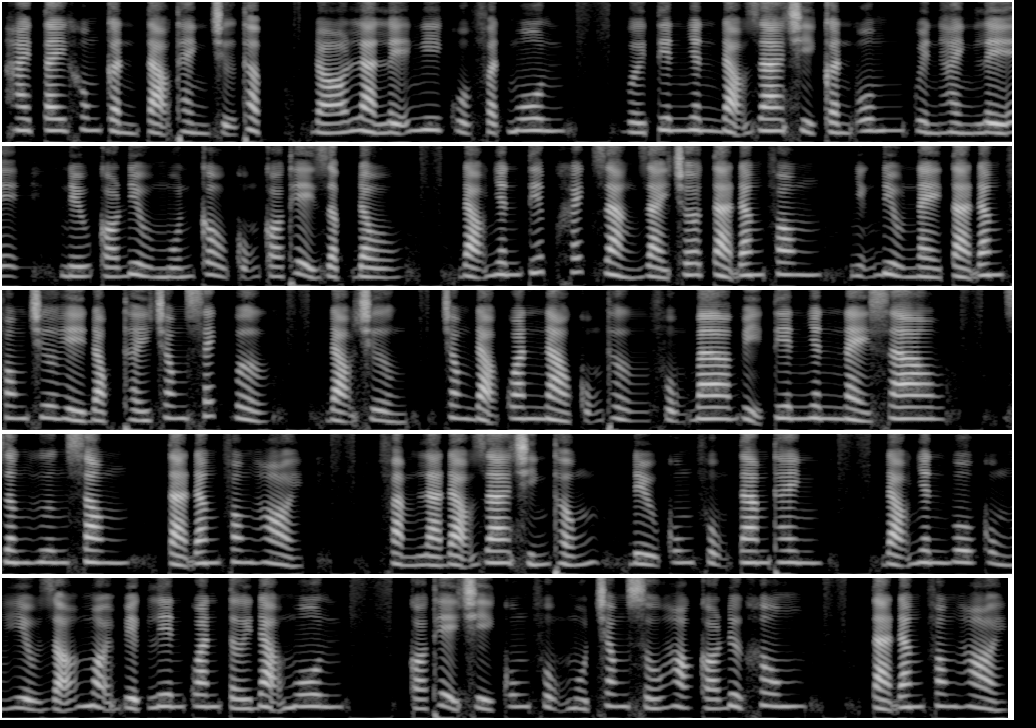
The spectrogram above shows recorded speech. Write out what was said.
Hai tay không cần tạo thành chữ thập, đó là lễ nghi của Phật môn. Với tiên nhân đạo gia chỉ cần ôm quyền hành lễ, nếu có điều muốn cầu cũng có thể dập đầu. Đạo nhân tiếp khách giảng giải cho tả Đăng Phong, những điều này tả Đăng Phong chưa hề đọc thấy trong sách vở. Đạo trưởng, trong đạo quan nào cũng thờ phụng ba vị tiên nhân này sao? Dâng hương xong, tả Đăng Phong hỏi. Phạm là đạo gia chính thống, đều cung phụng tam thanh. Đạo nhân vô cùng hiểu rõ mọi việc liên quan tới đạo môn. Có thể chỉ cung phụng một trong số họ có được không? Tả Đăng Phong hỏi.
